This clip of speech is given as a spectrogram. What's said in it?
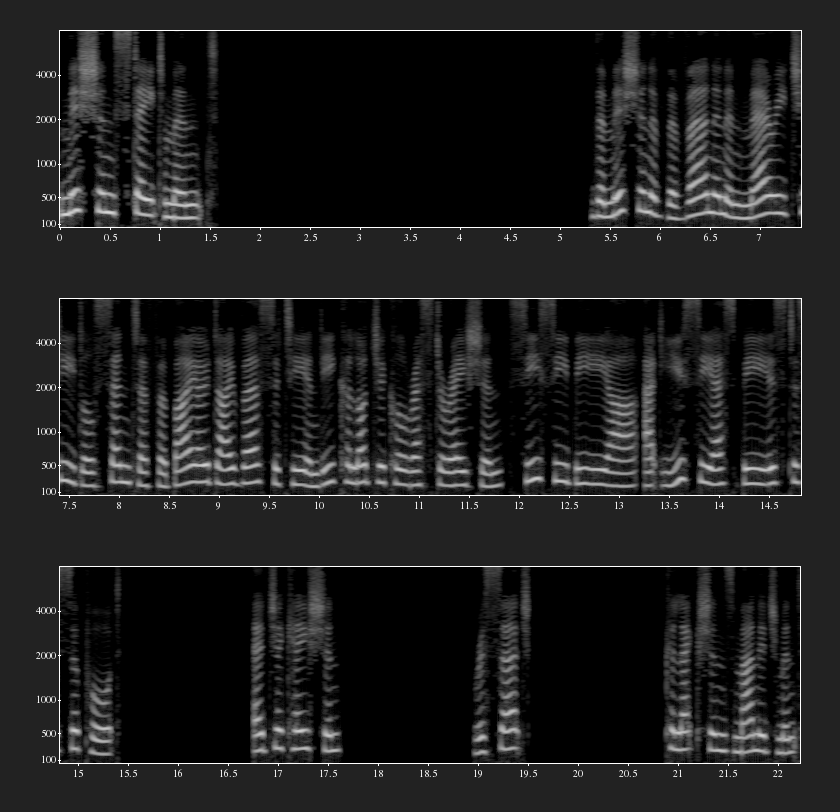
Mission statement The mission of the Vernon and Mary Cheadle Center for Biodiversity and Ecological Restoration at UCSB is to support education research collections management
